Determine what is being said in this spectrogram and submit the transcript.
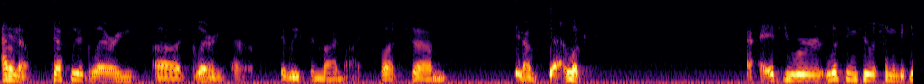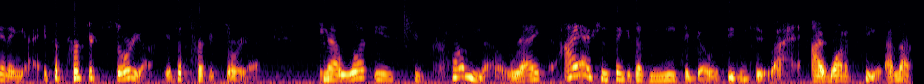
I don't know. Definitely a glaring, uh, glaring error, at least in my mind. But um, you know, yeah, look, if you were listening to us from the beginning, it's a perfect story arc. It's a perfect story arc. Now, what is to come, though, right? I actually think it doesn't need to go with season two. I, I want to see it. I'm not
